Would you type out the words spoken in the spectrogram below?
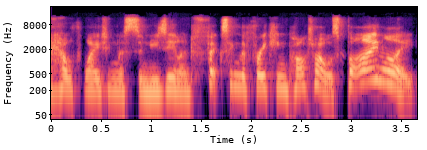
health waiting lists in New Zealand, fixing the freaking potholes. Finally,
